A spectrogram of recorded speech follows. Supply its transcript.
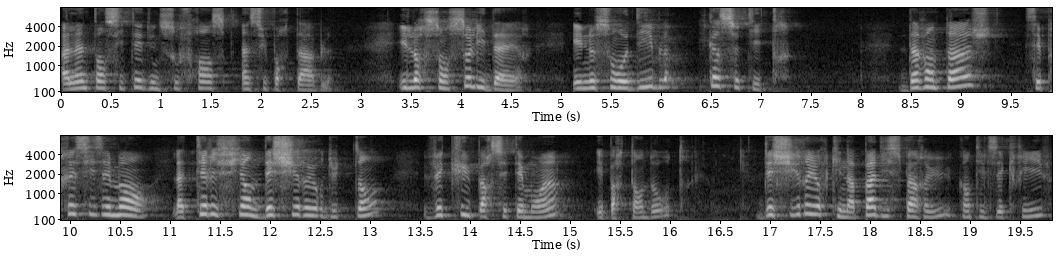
à l'intensité d'une souffrance insupportable. Ils leur sont solidaires et ne sont audibles qu'à ce titre. Davantage, c'est précisément la terrifiante déchirure du temps vécue par ces témoins et par tant d'autres, déchirure qui n'a pas disparu quand ils écrivent,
